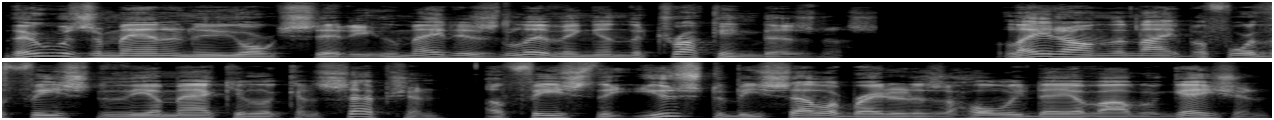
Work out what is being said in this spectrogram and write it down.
There was a man in New York City who made his living in the trucking business. Late on the night before the Feast of the Immaculate Conception, a feast that used to be celebrated as a holy day of obligation,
